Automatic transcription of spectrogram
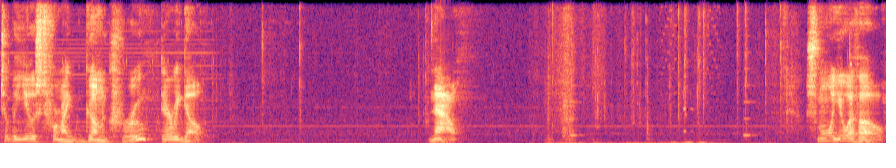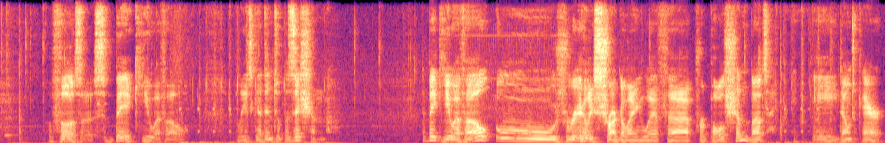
to be used for my gun crew. There we go. Now, small UFO versus big UFO. Please get into position. The big UFO, ooh, is really struggling with uh, propulsion, but hey, don't care.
